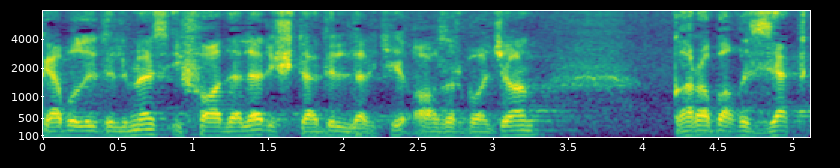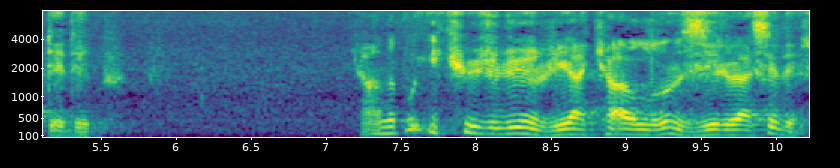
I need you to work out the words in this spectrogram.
qəbul edilməz ifadələr işlədirlər ki, Azərbaycan Qarabağı zəbt edib, Yəni bu ikiyüzlülüyün, riyakarlığın zirvəsidir.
